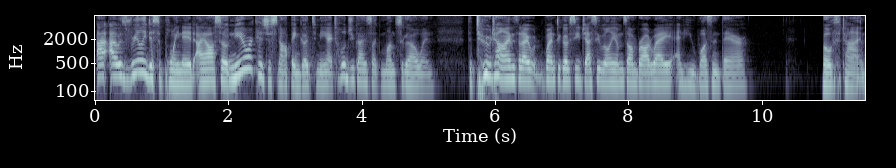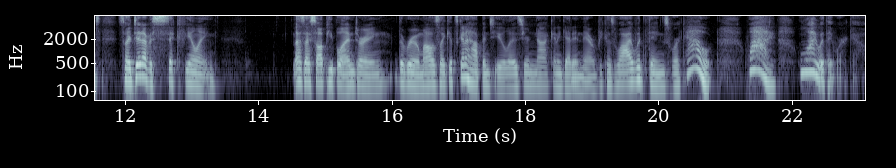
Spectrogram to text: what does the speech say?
I, I was really disappointed. I also, New York has just not been good to me. I told you guys like months ago when the two times that I went to go see Jesse Williams on Broadway and he wasn't there, both times. So I did have a sick feeling as I saw people entering the room. I was like, it's going to happen to you, Liz. You're not going to get in there because why would things work out? Why? Why would they work out?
